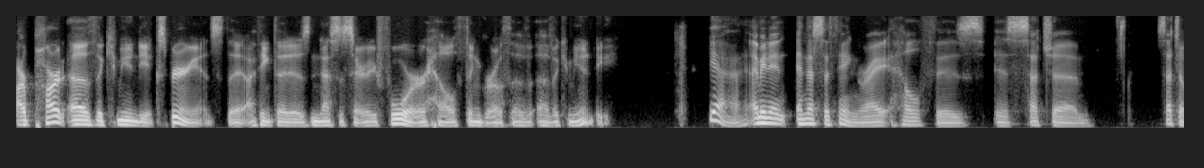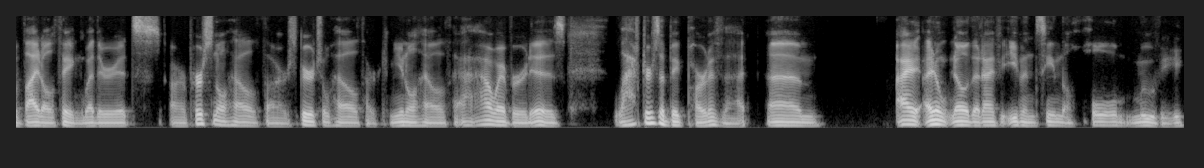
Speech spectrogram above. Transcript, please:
are part of the community experience that I think that is necessary for health and growth of, of a community. Yeah, I mean, and, and that's the thing, right? Health is is such a such a vital thing, whether it's our personal health, our spiritual health, our communal health, however it is laughter's a big part of that. Um, I I don't know that I've even seen the whole movie,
